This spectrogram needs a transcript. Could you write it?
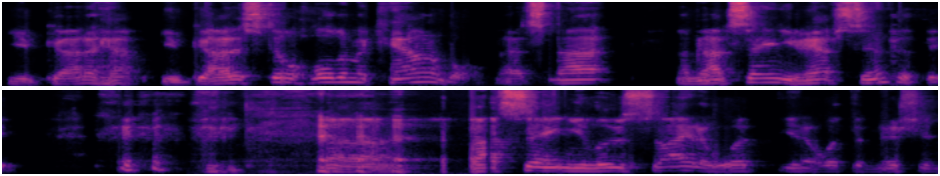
you've got to have, you've got to still hold them accountable. That's not, I'm not saying you have sympathy. Uh, not saying you lose sight of what you know what the mission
